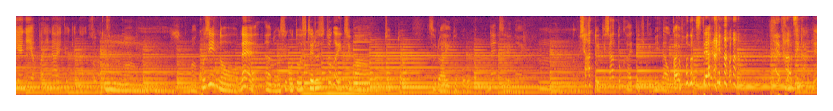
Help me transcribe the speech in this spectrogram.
家にやっぱりいないといけないから。うん。まあ個人のねあの仕事をしてる人が一番ちょっと辛いところかもねしれない。なん。かシャーッと行ってシャーッと帰ってきてみんなお買い物してあげる短時間ね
